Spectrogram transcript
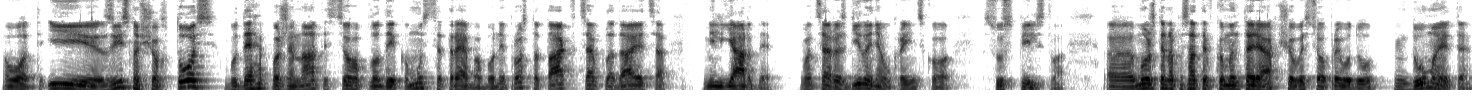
От. І звісно, що хтось буде пожинати з цього плоди. Комусь це треба, бо не просто так в це вкладаються мільярди в оце розділення українського суспільства. Е, можете написати в коментарях, що ви з цього приводу думаєте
